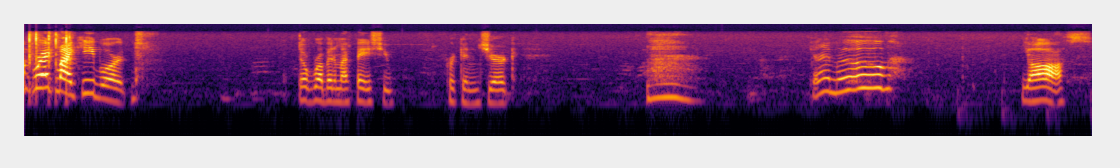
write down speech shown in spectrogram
gonna break my keyboard. Don't rub it in my face, you freaking jerk. Can I move? Yas.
